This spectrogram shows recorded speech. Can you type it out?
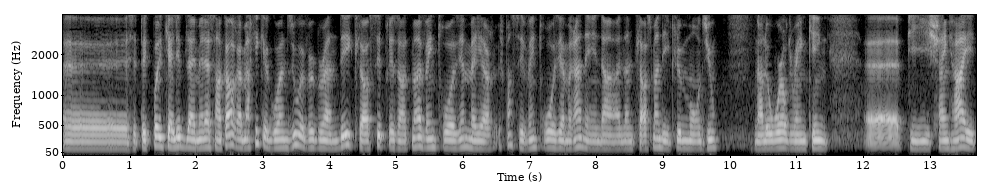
Euh, c'est peut-être pas le calibre de la MLS encore. Remarquez que Guangzhou Evergrande est classé présentement 23e meilleur. Je pense que c'est 23e rang dans, le classement des clubs mondiaux, dans le World Ranking. Euh, puis Shanghai,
